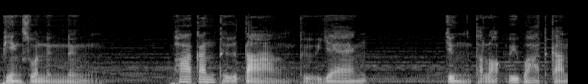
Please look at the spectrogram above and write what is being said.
เพียงส่วนหนึ่งหนึ่งพากันถือต่างถือแย้ง จึงทะเลาะวิวาทกัน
